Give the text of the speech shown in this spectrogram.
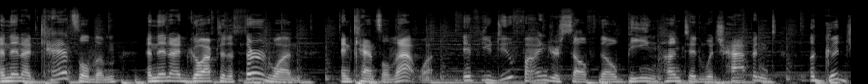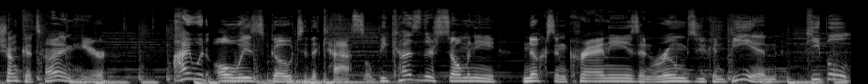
and then I'd cancel them, and then I'd go after the third one and cancel that one. If you do find yourself though being hunted, which happened a good chunk of time here, I would always go to the castle because there's so many nooks and crannies and rooms you can be in. People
